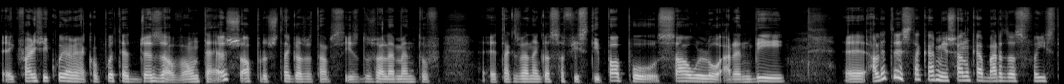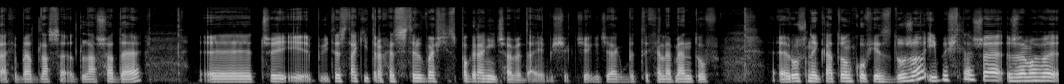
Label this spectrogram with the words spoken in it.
e, kwalifikują jako płytę jazzową też, oprócz tego, że tam jest dużo elementów e, tak zwanego sophisti popu, soulu, R&B, ale to jest taka mieszanka bardzo swoista chyba dla, dla Sade. Y, czy, to jest taki trochę styl właśnie z pogranicza, wydaje mi się, gdzie, gdzie jakby tych elementów y, różnych gatunków jest dużo i myślę, że, że może y,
